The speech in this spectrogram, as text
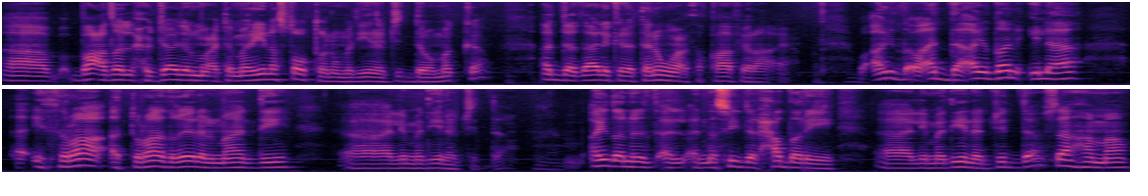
آه، بعض الحجاج المعتمرين استوطنوا مدينة جدة ومكة أدى ذلك إلى تنوع ثقافي رائع. وأيضا وأدى أيضا إلى إثراء التراث غير المادي لمدينة جدة. أيضا النسيج الحضري آه، لمدينة جدة ساهم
